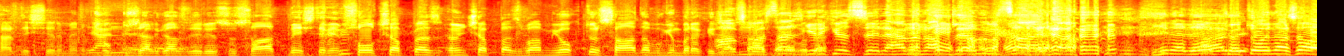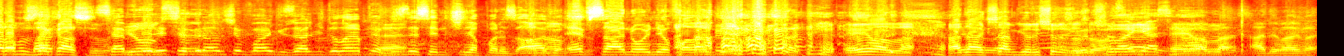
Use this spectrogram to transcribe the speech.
Kardeşlerim benim. Yani- Çok güzel gaz veriyorsun. Saat 5'te benim sol çapraz, ön çapraz bağım yoktur. Sağda bugün bırakacağım. Abi sağ masaj da. gerekiyorsa söyle hemen atlayalım sahaya. Yine de Abi- kötü oynarsam aramızda kalsın. Sen Yok, böyle sen- Temir Alış'ın falan güzel videolar yapıyor. Biz de senin için yaparız abi. Adamsın. Efsane oynuyor falan diye. Eyvallah. Hadi akşam görüşürüz o zaman. Kolay gelsin abi. Eyvallah. Hadi bay bay.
